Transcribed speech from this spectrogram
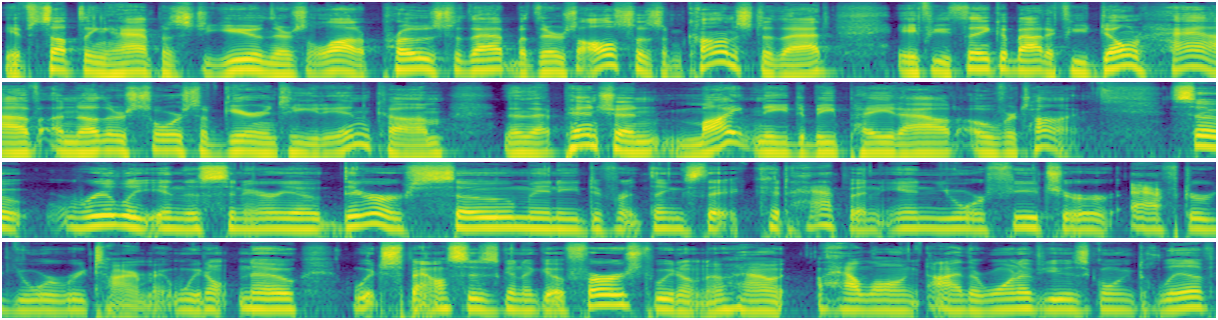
if something happens to you. And there's a lot of pros to that, but there's also some cons to that. If you think about if you don't have another source of guaranteed income, then that pension might need to be paid out over time. So, really, in this scenario, there are so many different things that could happen in your future after your retirement. We don't know which spouse is going to go first. We don't know how, how long either one of you is going to live.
